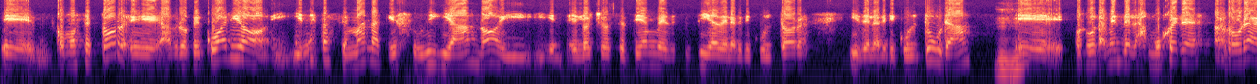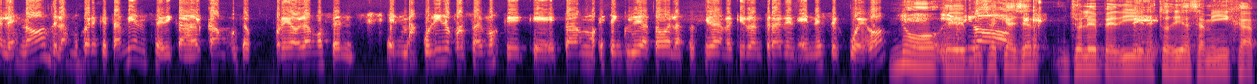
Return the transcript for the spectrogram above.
Eh, como sector agropecuario, y, en esta semana que es su día, ¿no? y, y el 8 de septiembre Día del Agricultor y de la Agricultura, eh, también de las mujeres rurales, ¿no? De las mujeres que también se dedican al campo. por ahí hablamos en, en masculino, pero sabemos que, que está, está incluida toda la sociedad. No quiero entrar en, ese juego. No, eh, pues es que ayer yo le pedí en estos días a mi hija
